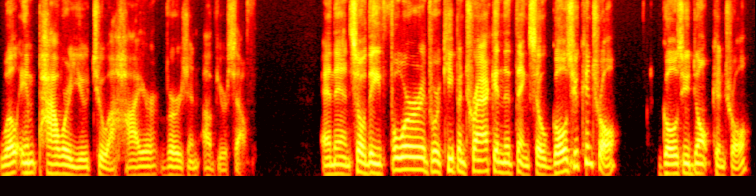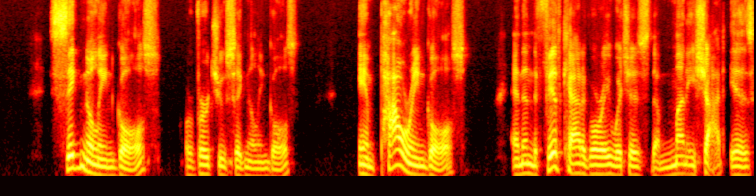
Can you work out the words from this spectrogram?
will empower you to a higher version of yourself. And then, so the four, if we're keeping track in the thing, so goals you control, goals you don't control, signaling goals or virtue signaling goals, empowering goals. And then the fifth category, which is the money shot, is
